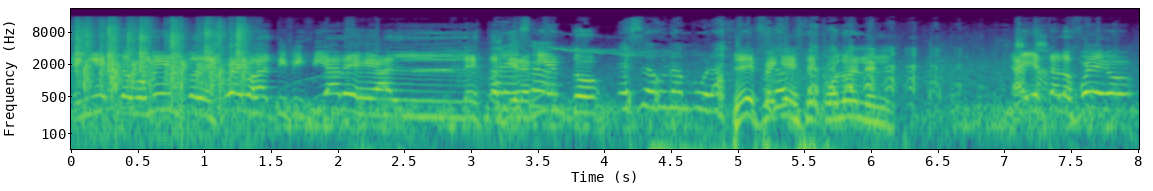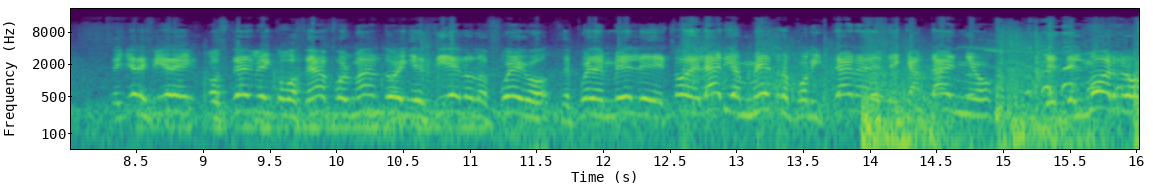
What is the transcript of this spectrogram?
en este momento de fuegos artificiales al eso- estacionamiento. Eso, es una ambulancia. Fue que en el. Ahí están los fuegos. Señores señores, observen cómo se van formando en el cielo los fuegos. Se pueden ver desde todo el área metropolitana, desde Cataño, desde el Morro,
